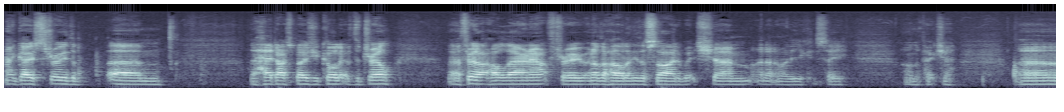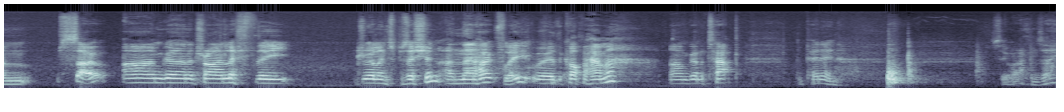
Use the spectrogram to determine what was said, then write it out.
It goes through the, um, the head, I suppose you call it, of the drill. Uh, through that hole there and out through another hole on the other side, which um, I don't know whether you can see on the picture. Um, so I'm going to try and lift the drill into position and then hopefully with the copper hammer I'm going to tap the pin in. See what happens eh?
